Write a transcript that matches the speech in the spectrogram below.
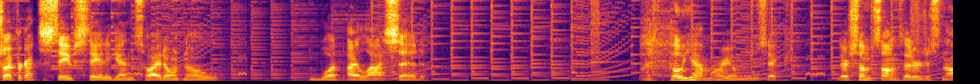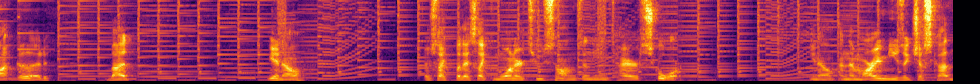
So I forgot to save state again, so I don't know what I last said. But, oh yeah, Mario music. There's some songs that are just not good, but, you know, there's like, but it's like one or two songs in the entire score. You know, and then Mario music just got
